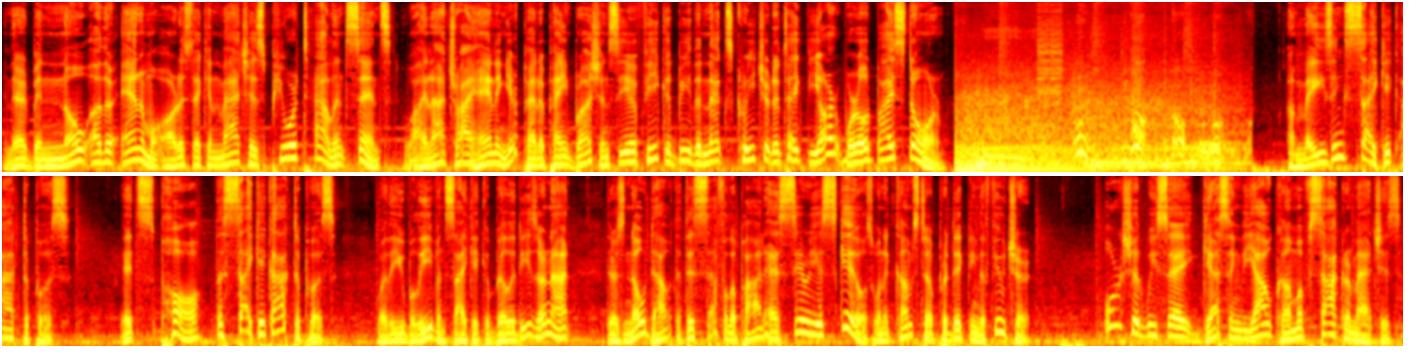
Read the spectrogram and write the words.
and there had been no other animal artist that can match his pure talent since. Why not try handing your pet a paintbrush and see if he could be the next creature to take the art world by storm? Amazing Psychic Octopus It's Paul the Psychic Octopus. Whether you believe in psychic abilities or not, there's no doubt that this cephalopod has serious skills when it comes to predicting the future. Or should we say guessing the outcome of soccer matches?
